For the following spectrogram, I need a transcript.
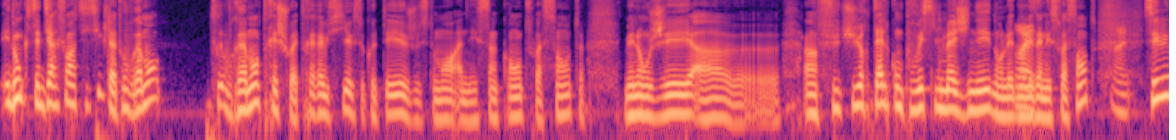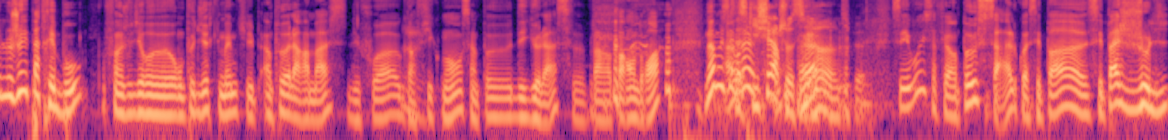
et donc cette direction artistique, je la trouve vraiment vraiment très chouette, très réussi avec ce côté justement années 50, 60, mélangé à euh, un futur tel qu'on pouvait se l'imaginer dans, les, dans les années 60. C'est le jeu est pas très beau. Enfin, je veux dire, euh, on peut dire même qu'il est un peu à la ramasse des fois graphiquement, c'est un peu dégueulasse euh, par, par endroits. non, mais c'est ah, ce qu'il cherche aussi, hein, un petit peu. C'est oui, ça fait un peu sale, quoi. C'est pas, c'est pas joli.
